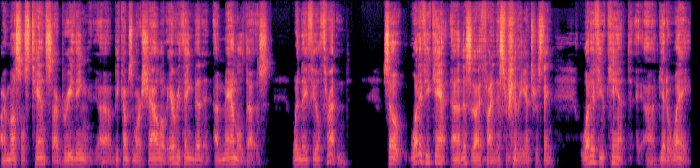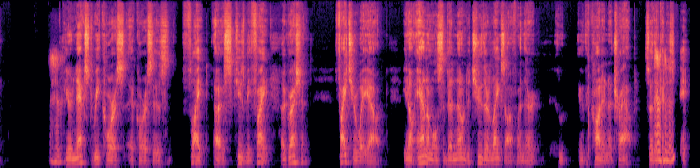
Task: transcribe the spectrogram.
our muscles tense, our breathing uh, becomes more shallow, everything that a mammal does when they feel threatened. So, what if you can't? Uh, this is, I find this really interesting. What if you can't uh, get away? Mm-hmm. Your next recourse, of course, is flight, uh, excuse me, fight, aggression. Fight your way out. You know, animals have been known to chew their legs off when they're they're caught in a trap so they can mm-hmm. escape.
